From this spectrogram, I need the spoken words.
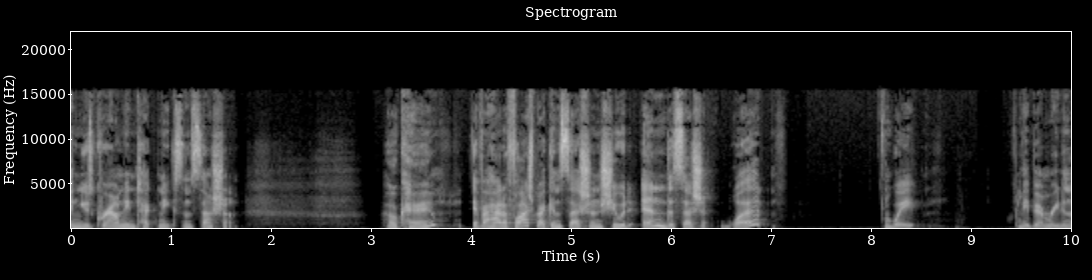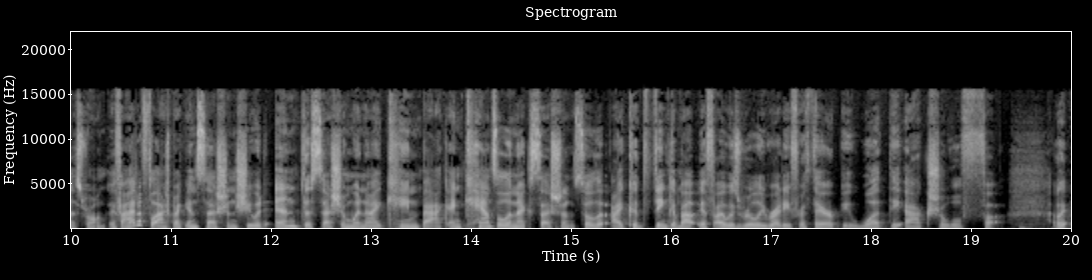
and use grounding techniques in session. Okay. If I had a flashback in session, she would end the session. What? Wait, maybe I'm reading this wrong. If I had a flashback in session, she would end the session when I came back and cancel the next session so that I could think about if I was really ready for therapy. What the actual fuck? Okay.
